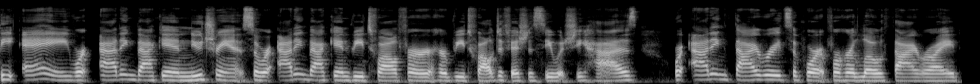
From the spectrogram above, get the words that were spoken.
The A, we're adding back in nutrients. So we're adding back in B12 for her B12 deficiency, which she has. We're adding thyroid support for her low thyroid,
